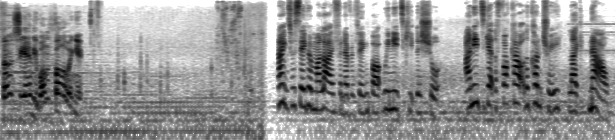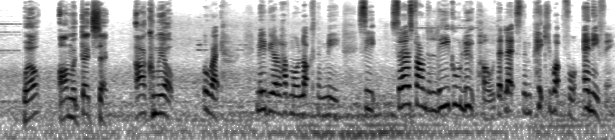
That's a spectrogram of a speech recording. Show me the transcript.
don't see anyone following you. Thanks for saving my life and everything, but we need to keep this short. I need to get the fuck out of the country, like now. Well, I'm a dead set. How can we help? All right, maybe you'll have more luck than me. See, SIRS found a legal loophole that lets them pick you up for anything.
